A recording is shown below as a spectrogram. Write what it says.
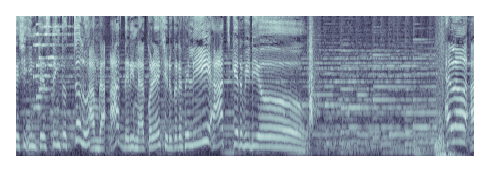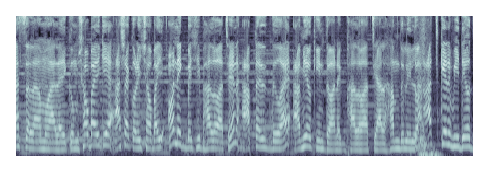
বেশি ইন্টারেস্টিং তো চলুন, আমরা আর দেরি না করে শুরু করে ফেলি আজকের ভিডিও হ্যালো, আসসালামু আলাইকুম। সবাইকে আশা করি সবাই অনেক বেশি ভালো আছেন। আপনাদের দোয়ায় আমিও কিন্তু অনেক ভালো আছি, আলহামদুলিল্লাহ। আজকের ভিডিওর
